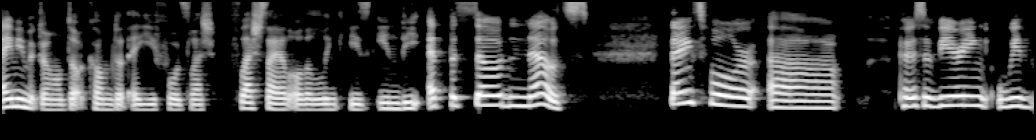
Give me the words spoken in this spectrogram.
amymcdonald.com.au forward slash flash sale, or the link is in the episode notes. Thanks for uh, persevering with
